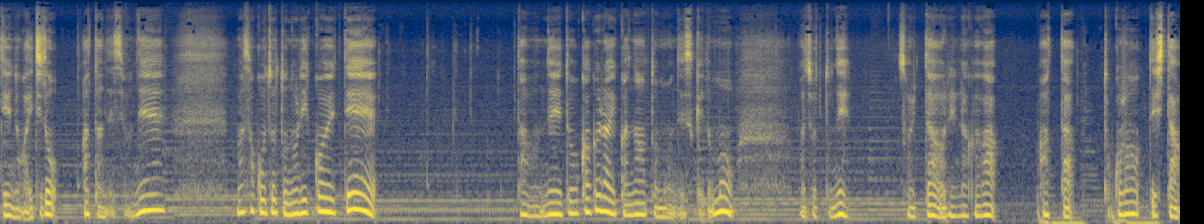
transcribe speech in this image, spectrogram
ていうのが一度あったんですよね。まあ、そこをちょっと乗り越えて多分ね10日ぐらいかなと思うんですけども、まあ、ちょっとねそういった連絡があったところでした。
